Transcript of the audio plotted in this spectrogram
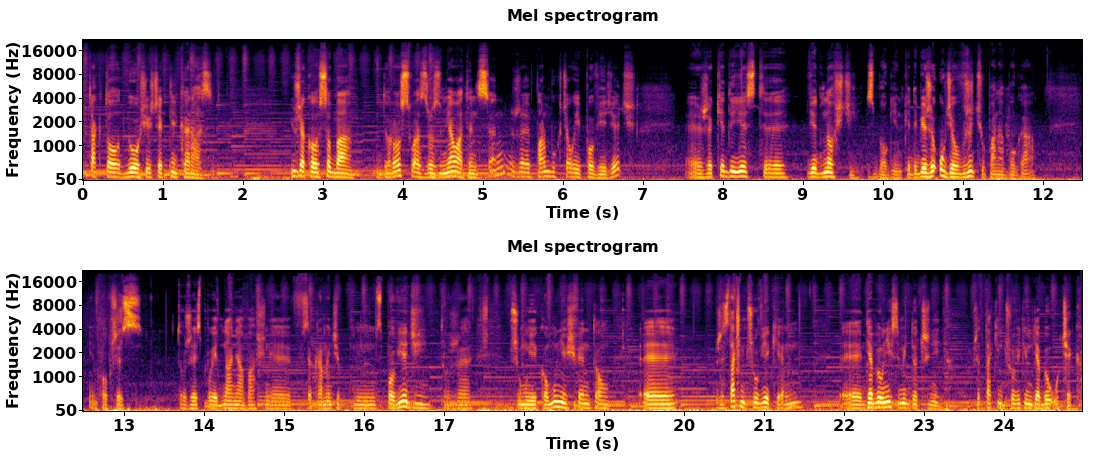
I tak to odbyło się jeszcze kilka razy. Już jako osoba dorosła zrozumiała ten sen, że Pan Bóg chciał jej powiedzieć, e, że kiedy jest e, w jedności z Bogiem, kiedy bierze udział w życiu Pana Boga, wiem, poprzez to, że jest pojednania właśnie w sakramencie mm, spowiedzi, to, że przyjmuje komunię świętą, e, że z takim człowiekiem e, diabeł nie chce mieć do czynienia. Przed takim człowiekiem diabeł ucieka.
